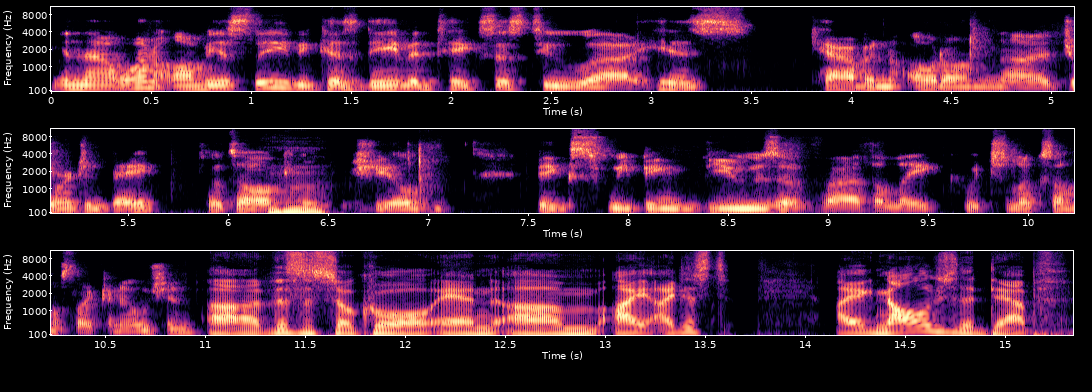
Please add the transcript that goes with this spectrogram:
in that one, obviously, because David takes us to uh, his cabin out on uh, Georgian Bay. So it's all mm-hmm. shield, big sweeping views of uh, the lake, which looks almost like an ocean. Uh, this is so cool, and um, I, I just. I acknowledge the depth.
